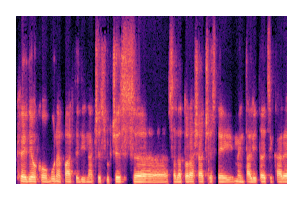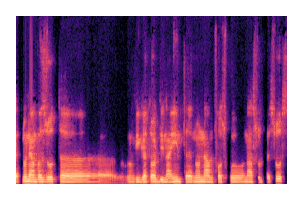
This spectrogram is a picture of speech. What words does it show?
Cred eu că o bună parte din acest succes uh, s-a datorat și acestei mentalități în care nu ne-am văzut uh, învingători dinainte, nu ne-am fost cu nasul pe sus.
